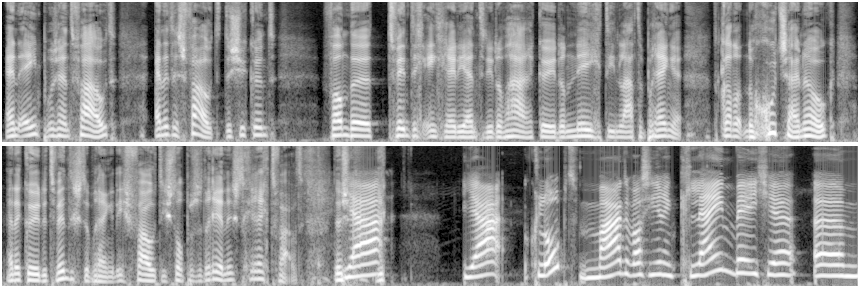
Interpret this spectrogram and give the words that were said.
en 1% fout. En het is fout. Dus je kunt van de 20 ingrediënten die er waren, kun je er 19 laten brengen. Dan kan het nog goed zijn ook. En dan kun je de 20ste brengen. Die is fout, die stoppen ze erin. Is het gerecht fout. Dus ja, je- ja, klopt. Maar er was hier een klein beetje... ehm,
